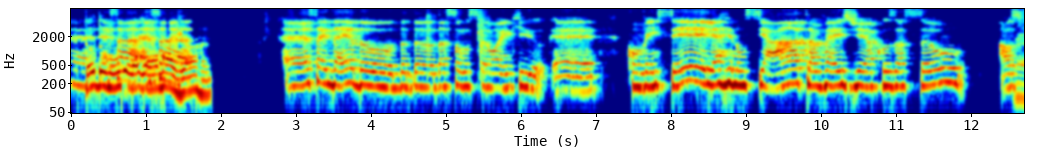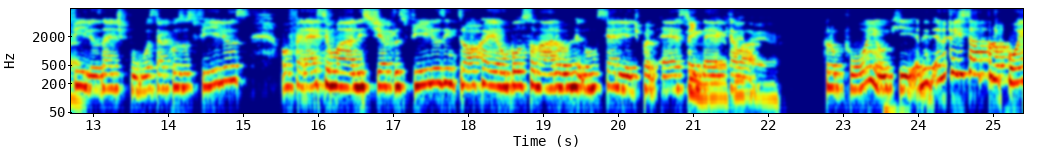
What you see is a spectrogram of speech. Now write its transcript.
É. É, todo essa- mundo vai ganhar essa- uma jarra. É essa ideia do, do- do- da solução aí que é convencer ele a renunciar através de acusação aos É. filhos, né? Tipo, você acusa os filhos, oferece uma anistia para os filhos, em troca o Bolsonaro renunciaria. Tipo, é essa Sim, ideia essa que ela ideia. Propõe, ou que. Eu não eu entendi se ela propõe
